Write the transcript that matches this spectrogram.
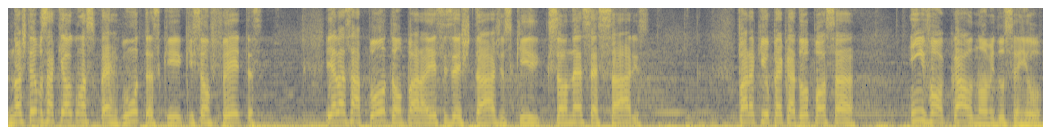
Nós temos aqui algumas perguntas que, que são feitas e elas apontam para esses estágios que, que são necessários para que o pecador possa invocar o nome do Senhor.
